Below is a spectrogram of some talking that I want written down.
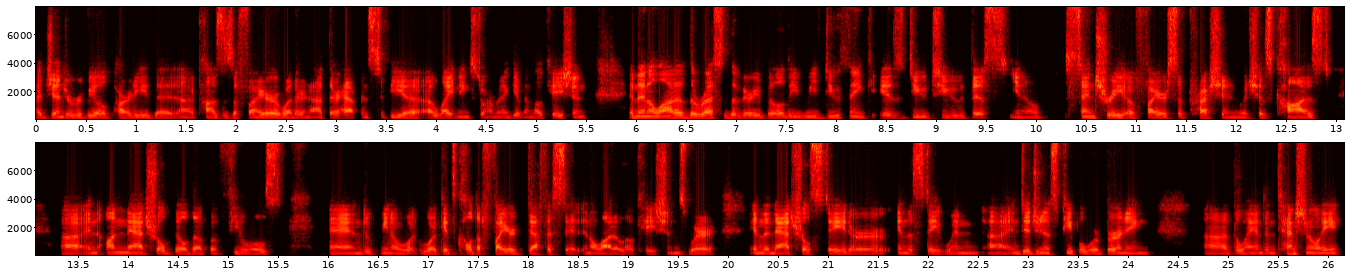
a gender reveal party that uh, causes a fire or whether or not there happens to be a, a, lightning storm in a given location. And then a lot of the rest of the variability we do think is due to this you know century of fire suppression which has caused uh, an unnatural buildup of fuels and you know what, what gets called a fire deficit in a lot of locations where in the natural state or in the state when uh, indigenous people were burning uh, the land intentionally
